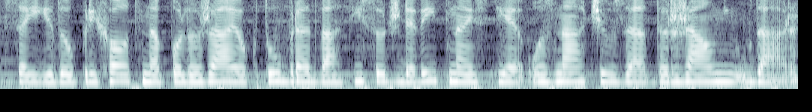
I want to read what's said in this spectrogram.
Sajedov prihod na položaj oktobra 2019 je označil za državni udar.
